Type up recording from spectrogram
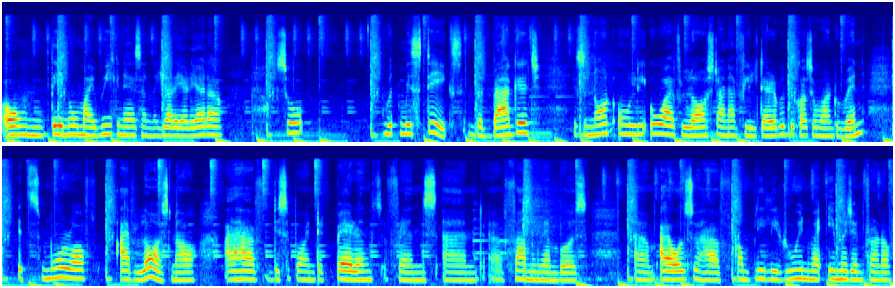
Oh they know my weakness and yada yada yada. So with mistakes. The baggage is not only oh i've lost and i feel terrible because i want to win. It's more of i've lost. Now i have disappointed parents friends and uh, family members. Um, i also have completely ruined my image in front of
